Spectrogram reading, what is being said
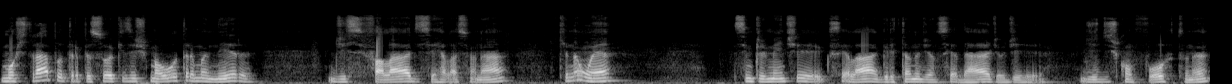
mostrar para outra pessoa que existe uma outra maneira de se falar, de se relacionar, que não é simplesmente, sei lá, gritando de ansiedade ou de, de desconforto, né?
